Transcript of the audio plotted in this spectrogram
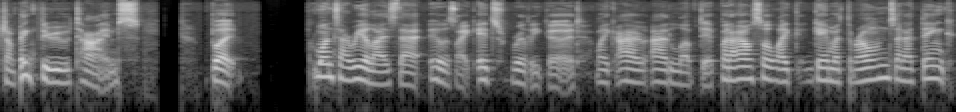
jumping through times. But once I realized that, it was like it's really good. Like I I loved it. But I also like Game of Thrones and I think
